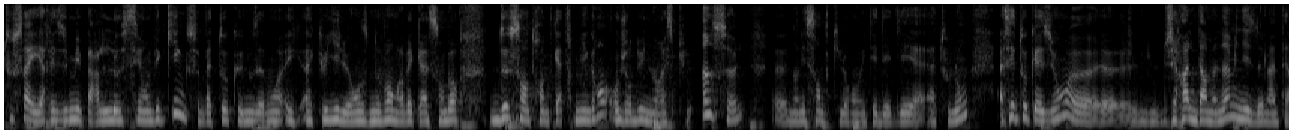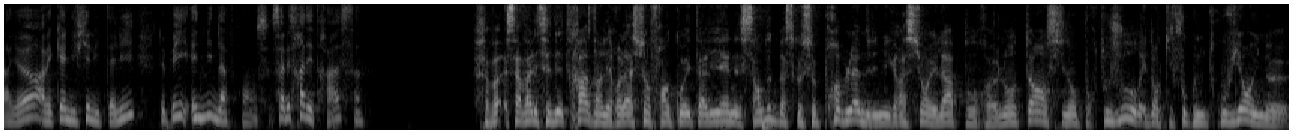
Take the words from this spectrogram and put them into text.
tout ça est résumé par l'Océan Viking, ce bateau que nous nous avons accueilli le 11 novembre avec à son bord 234 migrants. Aujourd'hui, il n'en reste plus un seul euh, dans les centres qui leur ont été dédiés à, Toulon. À cette occasion, euh, Gérald Darmanin, ministre de l'Intérieur, avait qualifié l'Italie de pays ennemi de la France. Ça laissera des traces ça va, laisser des traces dans les relations franco-italiennes, sans doute parce que ce problème de l'immigration est là pour euh, longtemps, sinon pour toujours. Et donc il faut que nous trouvions une,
